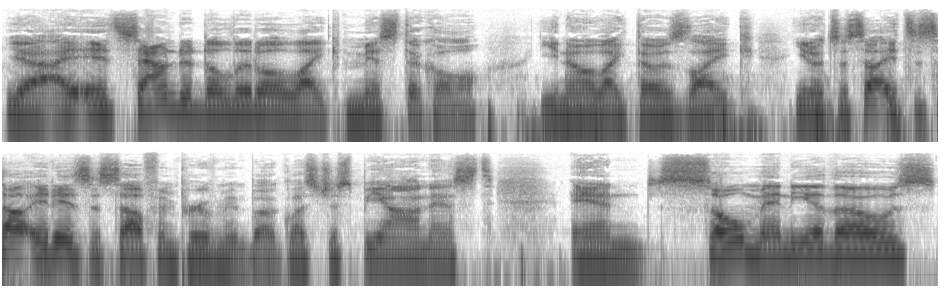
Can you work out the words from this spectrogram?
Yeah, it sounded a little like mystical, you know, like those like you know it's a it's a it is a self improvement book. Let's just be honest, and so many of those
